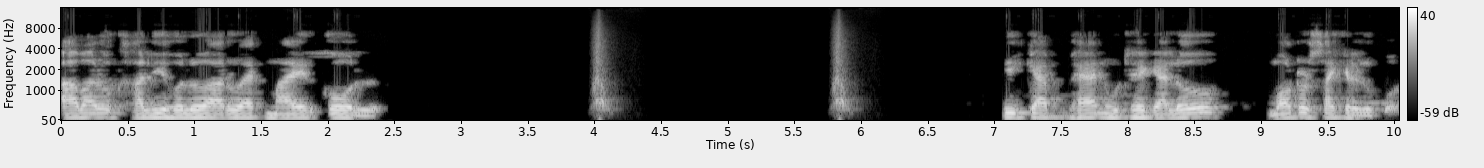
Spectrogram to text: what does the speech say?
আবারও খালি হলো আরও এক মায়ের কোল। পিকআপ ভ্যান উঠে গেল মোটরসাইকেলের উপর।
